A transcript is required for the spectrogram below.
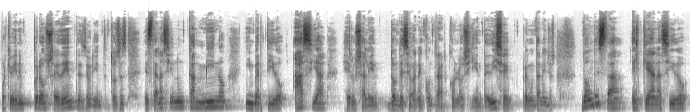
porque vienen procedentes de Oriente, entonces están haciendo un camino invertido hacia Jerusalén, donde se van a encontrar con lo siguiente. Dice, preguntan ellos, ¿dónde está el que ha nacido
